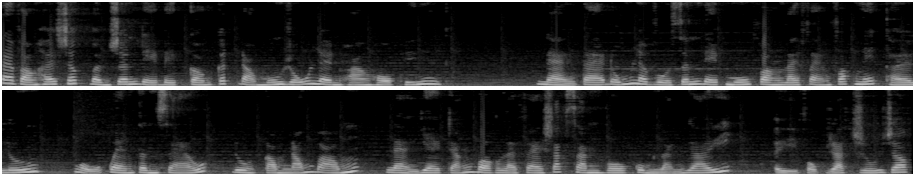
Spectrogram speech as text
ta vẫn hết sức bình sinh địa biệt còn kích động muốn rú lên hoàng hồ khiến. Nàng ta đúng là vừa xinh đẹp muôn phần lại phản phất nét thể lướng, ngũ quan tinh xảo, đường cong nóng bỏng, làn da trắng bợt lại pha sắc xanh vô cùng lạnh gáy, y phục rách rưới rất,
